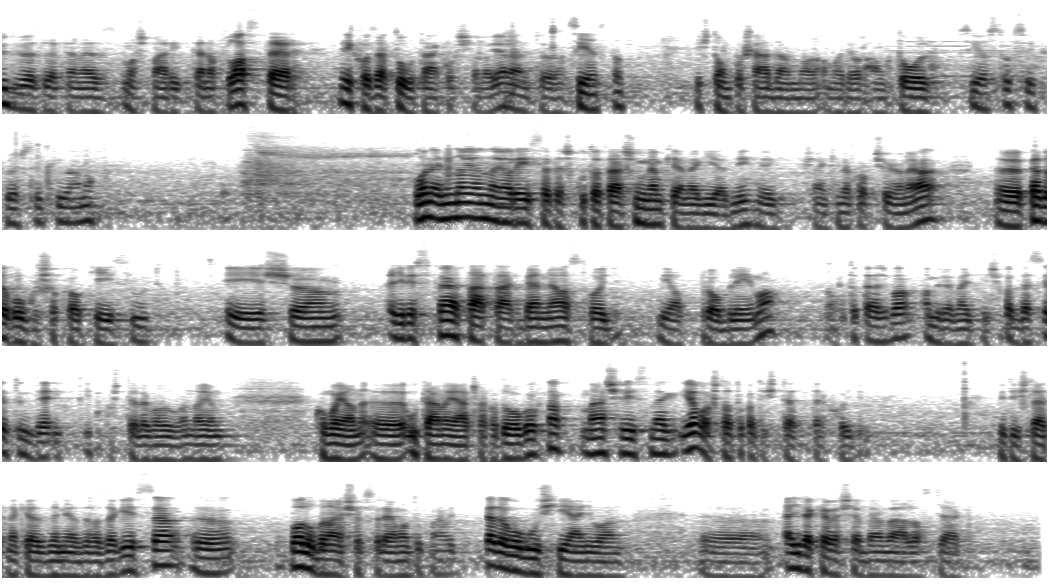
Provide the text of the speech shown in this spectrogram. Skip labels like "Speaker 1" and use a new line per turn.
üdvözletem, ez most már itten a Flaster, méghozzá Tóth Ákossal a jelentől.
Sziasztok!
És Tompos Ádámmal a Magyar Hangtól.
Sziasztok, szép jó estét kívánok!
Van egy nagyon-nagyon részletes kutatásunk, nem kell megijedni, még senki ne kapcsoljon el. Pedagógusokról készült, és egyrészt feltárták benne azt, hogy mi a probléma oktatásban, amiről már sokat beszéltünk, de itt, itt most tényleg valóban nagyon komolyan utána jártak a dolgoknak. Másrészt meg javaslatokat is tettek, hogy mit is lehetne kezdeni ezzel az egésszel. Valóban nagyon sokszor elmondtuk már, hogy pedagógus hiány van, egyre kevesebben választják,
